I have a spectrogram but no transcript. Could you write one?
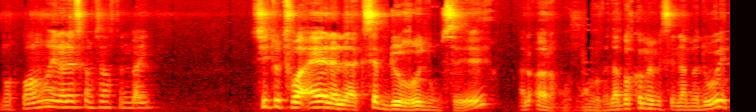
Donc pour le moment, il la laisse comme ça en stand-by. Si toutefois, elle, elle accepte de renoncer, alors, on, va d'abord quand même essayer de la madouer,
